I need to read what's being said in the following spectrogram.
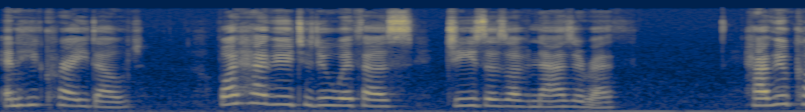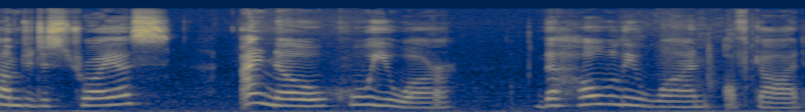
and he cried out, what have you to do with us, Jesus of Nazareth? Have you come to destroy us? I know who you are, the Holy One of God.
